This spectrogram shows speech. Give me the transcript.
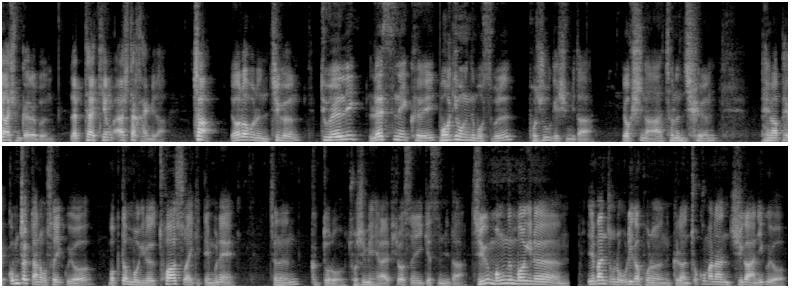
안녕하십니까 여러분. 랩탈킹 아시타카입니다. 자 여러분은 지금 듀엘릭 레스네이크의 먹이 먹는 모습을 보시고 계십니다. 역시나 저는 지금 뱀 앞에 꼼짝도 안 하고 서 있고요. 먹던 먹이를 토할 수가 있기 때문에 저는 극도로 조심해야 할 필요성이 있겠습니다. 지금 먹는 먹이는 일반적으로 우리가 보는 그런 조그만한 쥐가 아니고요.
